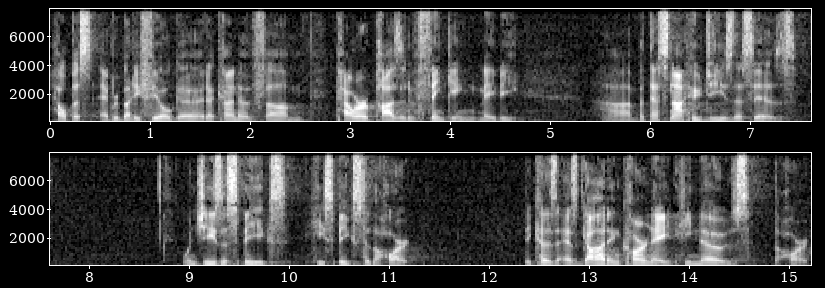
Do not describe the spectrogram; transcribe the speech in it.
help us, everybody feel good, a kind of um, power positive thinking, maybe. Uh, but that's not who Jesus is. When Jesus speaks, he speaks to the heart. Because as God incarnate, he knows the heart.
